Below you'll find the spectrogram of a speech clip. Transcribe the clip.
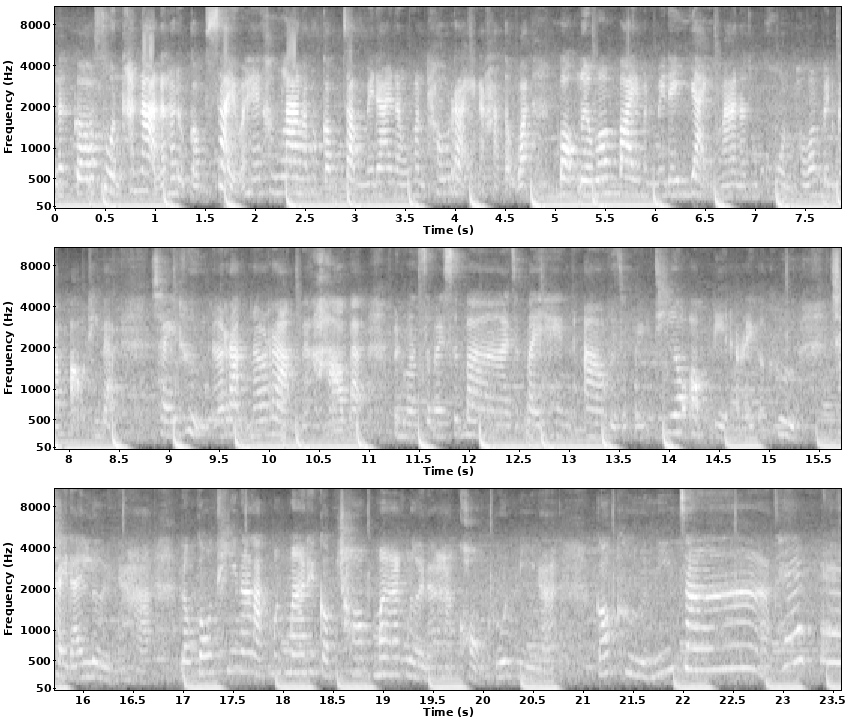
แล้วก็ส่วนขนาดนะคะเดี๋ยวก๊อฟใส่ไว้ให้ข้างล่างนะเพราะก๊อฟจำไม่ได้นะว่ามันเท่าไหร่นะคะ แต่ว่าบอกเลยว่าใบมันไม่ได้ใหญ่มากนะทุกคน เพราะว่าเป็นกระเป๋าที่แบบ ใช้ถือน่ารักน่ารักนะคะ แบบเป็นวันสบายๆจะไปแฮงเอาท์หรือจะไปเที่ยวออกเดทอะไรก็คือใช้ได้เลยนะคะ แล้วก็ที่น่ารักมากๆที่ก๊อฟชอบมากเลยนะคะ ของรุ่นนี้นะ ก็คือนี่จ้าแท้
